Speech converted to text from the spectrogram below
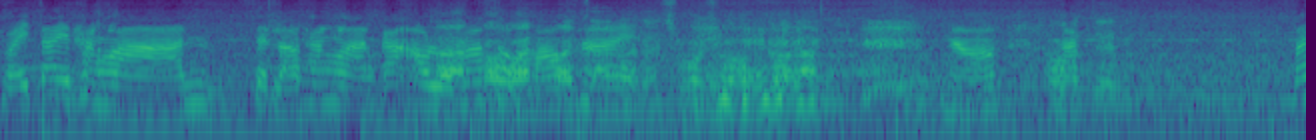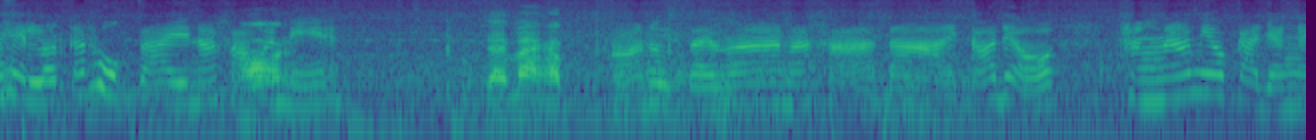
ไว้ใจทางร้าน เสร็จแล้วทางร้านก็เอารถมาส่งมอบให้ชัวร์ชัวร์ชัวร์นั้นเนาะชัวแล้วร์เจน แต่เห็นรถก็ถูกใจนะคะ ก็ วันนี้ถูกใจมากครับอ๋อถูกใจมากนะคะ ได้ก็เดี๋ยวครั้งหน้ามีโอกาสยังไง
